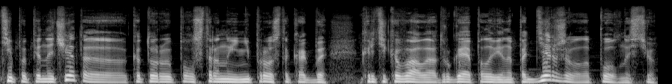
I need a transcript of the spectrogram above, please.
типа Пиночета, которую полстраны не просто как бы критиковала, а другая половина поддерживала полностью,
